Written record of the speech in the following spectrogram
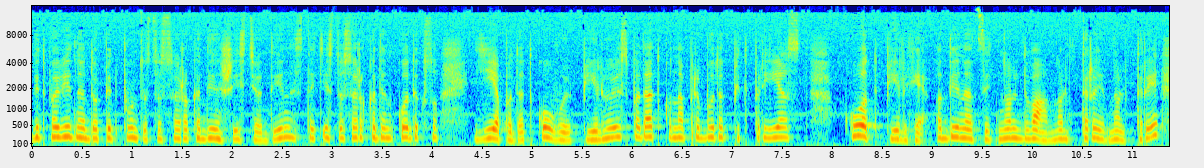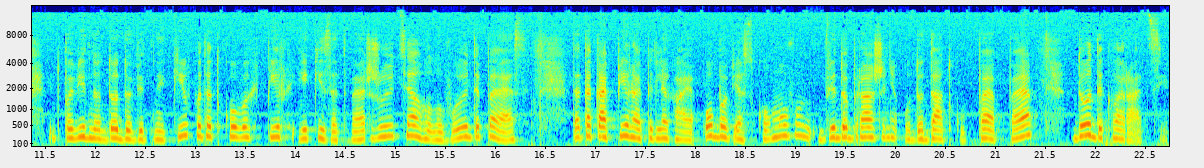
відповідно до підпункту 141.6.1 статті 141 Кодексу є податковою пільгою з податку на прибуток підприємств. Код пільги 11020303 відповідно до довідників податкових пільг, які затверджуються головою ДПС. Та така пільга підлягає обов'язковому відображенню у додатку ПП до декларації.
